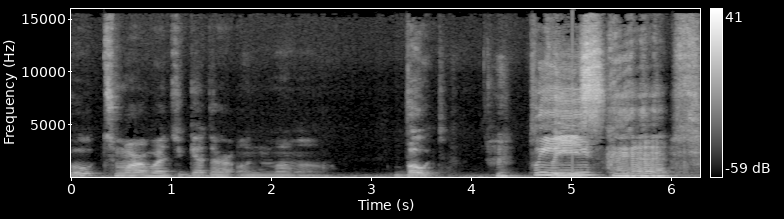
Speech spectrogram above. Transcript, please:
Vote tomorrow we're together on Mama. Vote. Please.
